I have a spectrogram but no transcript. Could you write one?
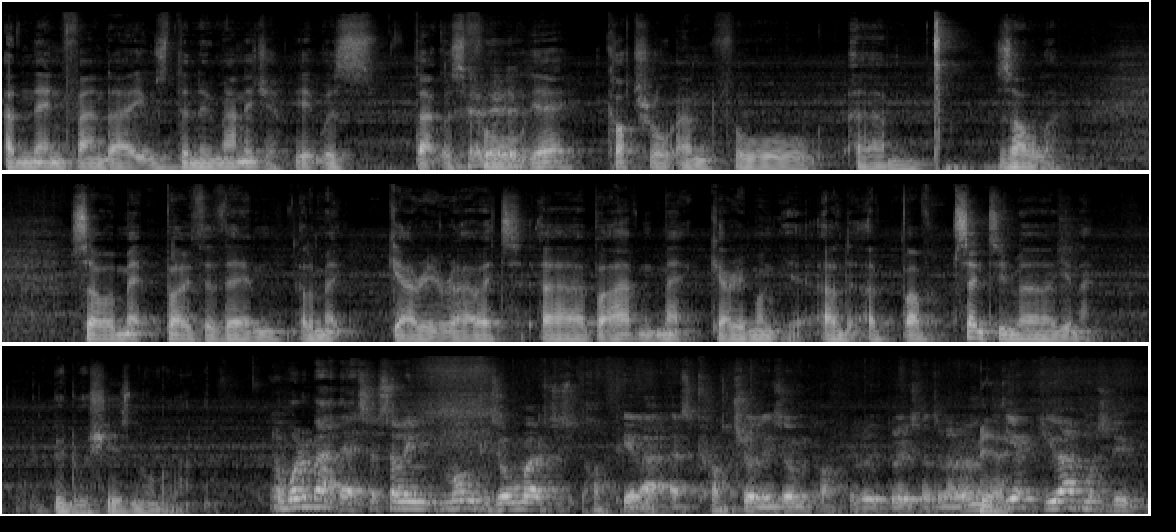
and then found out it was the new manager. It was that was for yeah Cotterill and for um, Zola. So I met both of them, and I met Gary Rowett, uh, but I haven't met Gary Monk yet. And I've, I've sent him, uh, you know, good wishes and all of that. And what about that? So, so I mean, Monk is almost as popular as Cotterill is unpopular with Blues. I don't know. Yeah. Do, you, do you have much to do?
